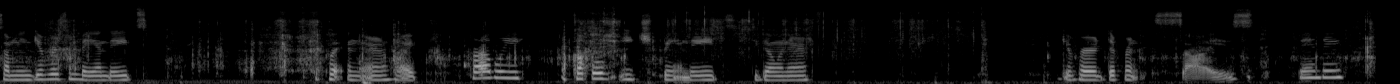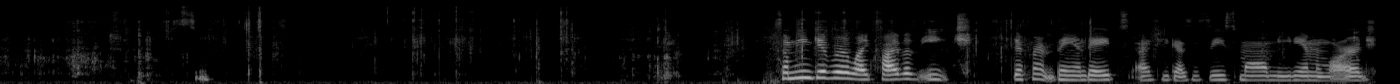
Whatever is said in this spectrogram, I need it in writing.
So i'm gonna give her some band-aids to put in there like probably a couple of each band-aids to go in there give her a different size band-aid. So I'm going to give her like five of each different band-aids. As you guys can see, small, medium, and large.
